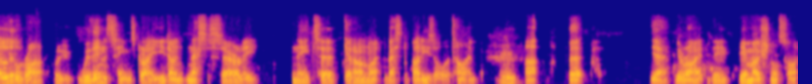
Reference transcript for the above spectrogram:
a little rivalry within a team is great. You don't necessarily need to get on like the best of buddies all the time. Mm. Uh, but yeah, you're right. The the emotional side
